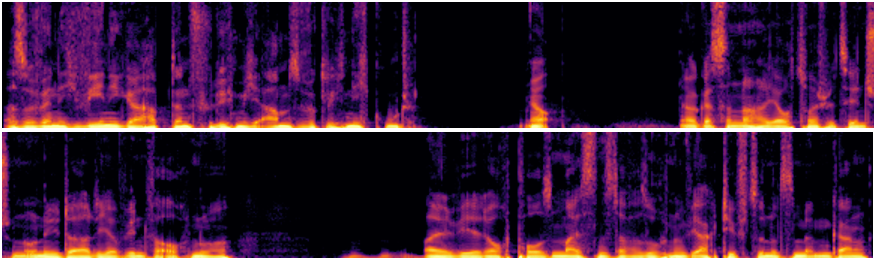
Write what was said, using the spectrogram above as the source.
Also wenn ich weniger habe, dann fühle ich mich abends wirklich nicht gut. Ja. Ja, gestern hatte ich auch zum Beispiel 10 Stunden Uni, da hatte ich auf jeden Fall auch nur, weil wir auch Pausen meistens da versuchen, irgendwie aktiv zu nutzen mit dem Gang,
